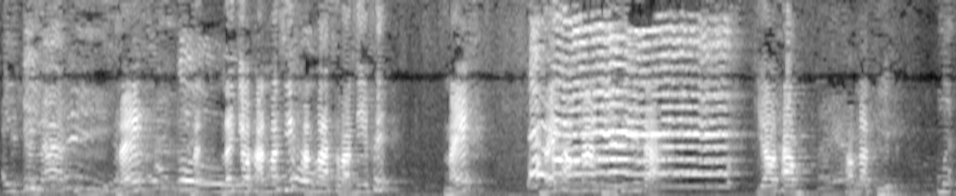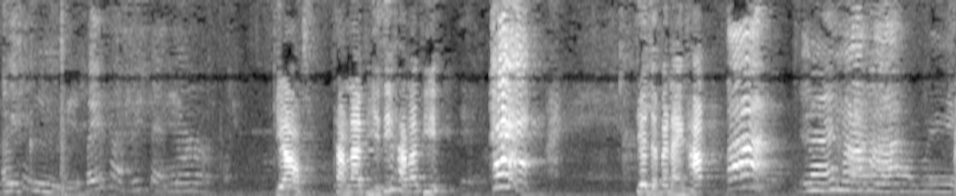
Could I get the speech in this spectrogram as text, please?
ไอ้ที่หน้าผีไหนไหนไหนเกียวหันมาสิหันมาสวัสดีสิไหนไหนทำหน้าผีสินี่จ้ะเกียวทำทำหน้าผีเหมือนไอ้คือไม่ผัดไม่แต่งหน้าเกียวทำหน้าผีสิทำหน้าผียวจะไปไหนครับ ป้าไปหาไป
